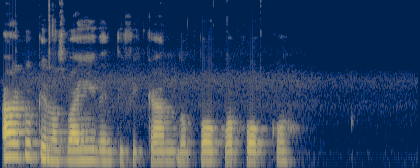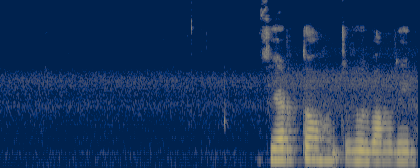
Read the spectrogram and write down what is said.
algo que nos vaya identificando poco a poco. ¿Cierto? Entonces vamos a ir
